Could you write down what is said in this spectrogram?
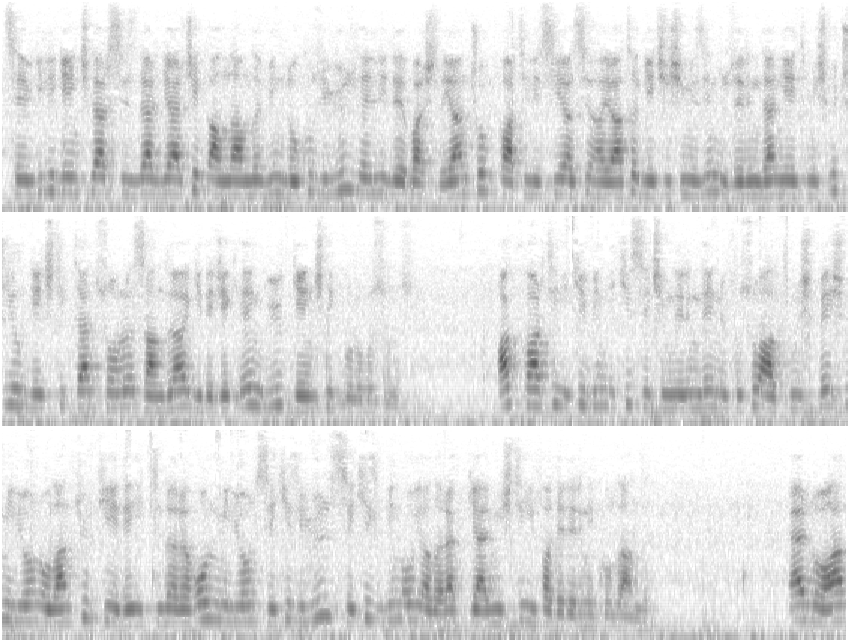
sevgili gençler sizler gerçek anlamda 1950'de başlayan çok partili siyasi hayata geçişimizin üzerinden 73 yıl geçtikten sonra sandığa gidecek en büyük gençlik grubusunuz. AK Parti 2002 seçimlerinde nüfusu 65 milyon olan Türkiye'de iktidara 10 milyon 808 bin oy alarak gelmişti ifadelerini kullandı. Erdoğan,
